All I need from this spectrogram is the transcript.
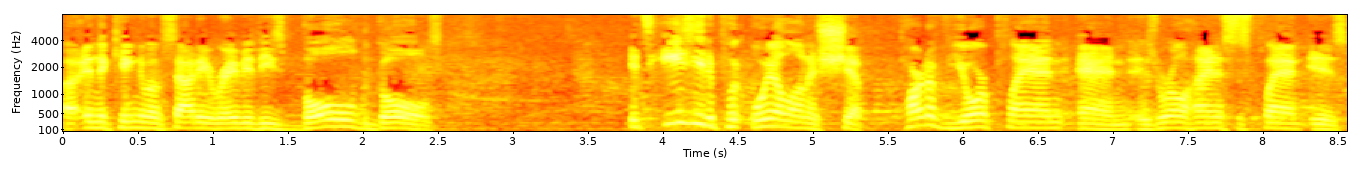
uh, in the Kingdom of Saudi Arabia. These bold goals. It's easy to put oil on a ship. Part of your plan and His Royal Highness's plan is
